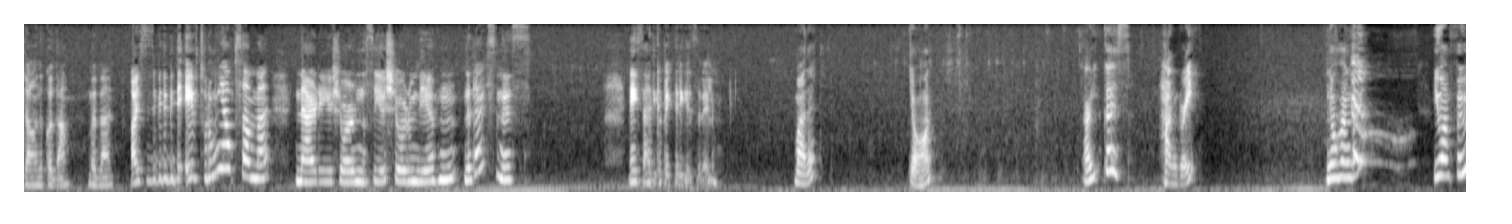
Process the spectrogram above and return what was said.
dağınık odam ve ben. Ay size bir de bir de ev turu mu yapsam ben? Nerede yaşıyorum, nasıl yaşıyorum diye. Hı? Ne dersiniz? Neyse hadi köpekleri gezdirelim. Violet. John. Are you guys hungry? No hungry? You want food?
